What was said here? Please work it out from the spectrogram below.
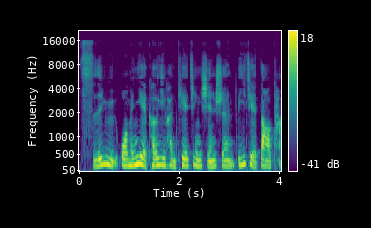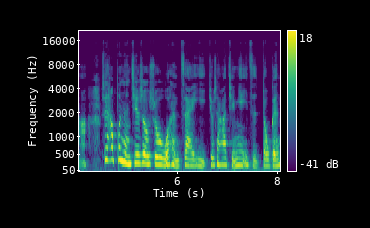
词语，我们也可以很贴近先生，理解到他。所以他不能接受说我很在意，就像他前面一直都跟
